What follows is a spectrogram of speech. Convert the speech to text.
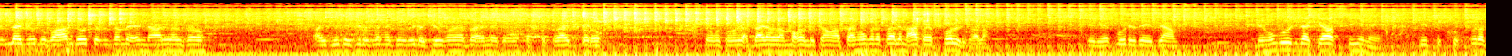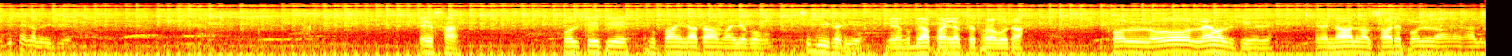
जो दुकान दो चलता तो मैं डाल ना करो देखिए लोगों ने जो भी देखिए होगा पहले तो सब्सक्राइब करो। तो थोड़ा बैठा हुआ माहौल लिखा हुआ हूँ पहले मैं आता फुल निकाला फिर एक बूट देते हम गेहूँ बूट का क्या सीन है। कितनी तो खूबसूरत कितनी लग रही है ऐसा फुल चे पिए पानी लाता हम आई देखो, सीधी खड़ी है। जिनको ब्याह पानी लगता थोड़ा बहुत फुल लो लेवल थी वैसे नाल सारे पौधे खाली।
